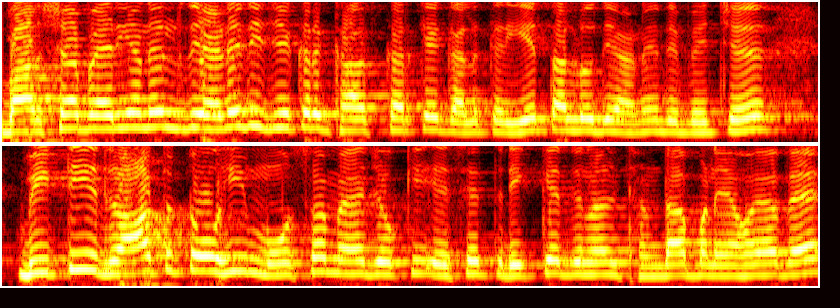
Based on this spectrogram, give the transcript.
ਬਾਰਿਸ਼ਾਂ ਪੈ ਰਹੀਆਂ ਨੇ। ਲੁਧਿਆਣੇ ਦੀ ਜੇਕਰ ਖਾਸ ਕਰਕੇ ਗੱਲ ਕਰੀਏ ਤਾਂ ਲੁਧਿਆਣੇ ਦੇ ਵਿੱਚ ਬੀਤੀ ਰਾਤ ਤੋਂ ਹੀ ਮੌਸਮ ਹੈ, ਜੋ ਕਿ ਇਸੇ ਤਰੀਕੇ ਦੇ ਨਾਲ ਠੰਡਾ ਬਣਿਆ ਹੋਇਆ ਵੈ।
